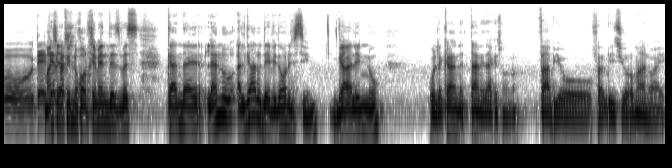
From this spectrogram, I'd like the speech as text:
ودي ما شايف إنه خورخي مينديز بس كان داير لأنه قاله ديفيد أورنستين. قال إنه ولا كان الثاني ذاك اسمه؟ فابيو فابريزيو رومانو أي.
